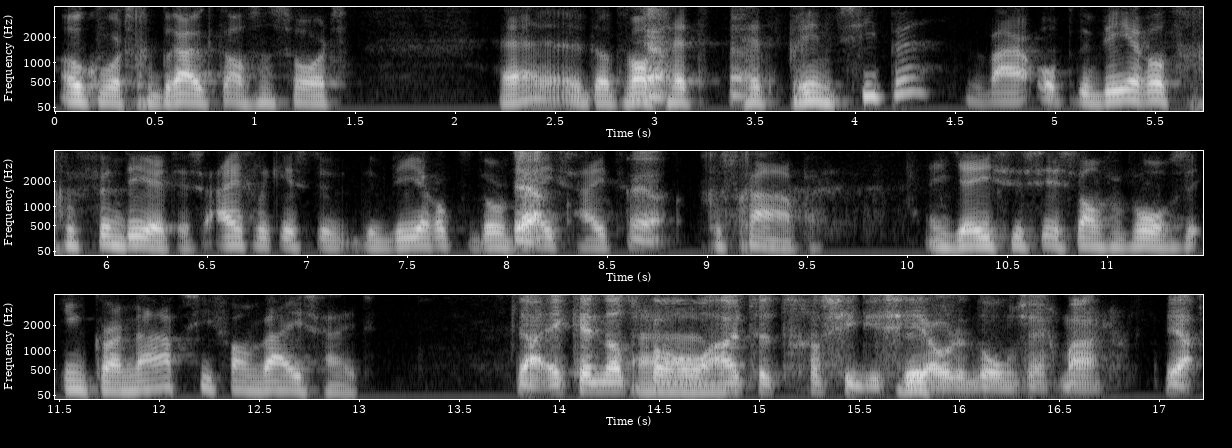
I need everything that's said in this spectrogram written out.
ook wordt gebruikt als een soort. Hè, dat was Ja, het, ja. het principe waarop de wereld gefundeerd is. Eigenlijk is de, de wereld door Ja, wijsheid ja. geschapen. En Jezus is dan vervolgens de incarnatie van wijsheid. ja, ik ken dat vooral Eh, uit het Chassidische dus- Jodendom, zeg maar. Ja,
